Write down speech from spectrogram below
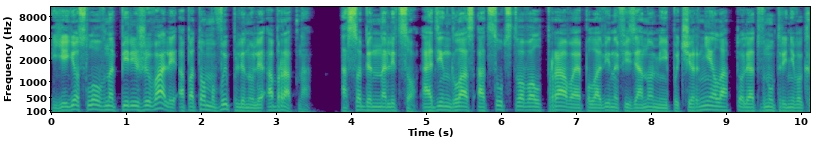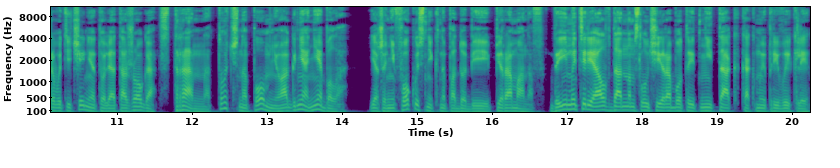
Ее словно переживали, а потом выплюнули обратно. Особенно лицо. Один глаз отсутствовал, правая половина физиономии почернела, то ли от внутреннего кровотечения, то ли от ожога. Странно, точно помню, огня не было. Я же не фокусник наподобие пироманов. Да и материал в данном случае работает не так, как мы привыкли.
